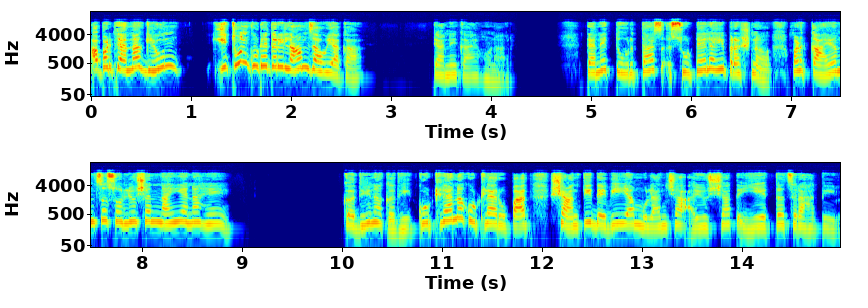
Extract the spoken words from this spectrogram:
आपण त्यांना घेऊन इथून कुठेतरी लांब जाऊया का? त्याने काय होणार? त्याने तुर्तास सुटेलही प्रश्न पण कायमचं सोल्युशन नाहीये ना हे. कधी ना कधी कुठल्या ना कुठल्या रूपात शांतीदेवी या मुलांच्या आयुष्यात येतच राहतील.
